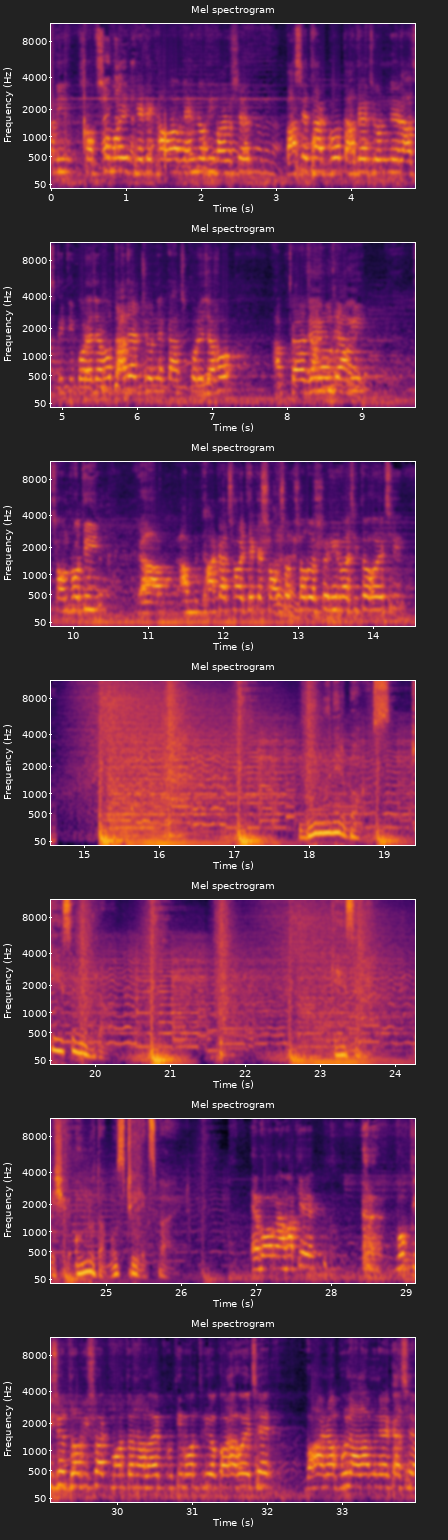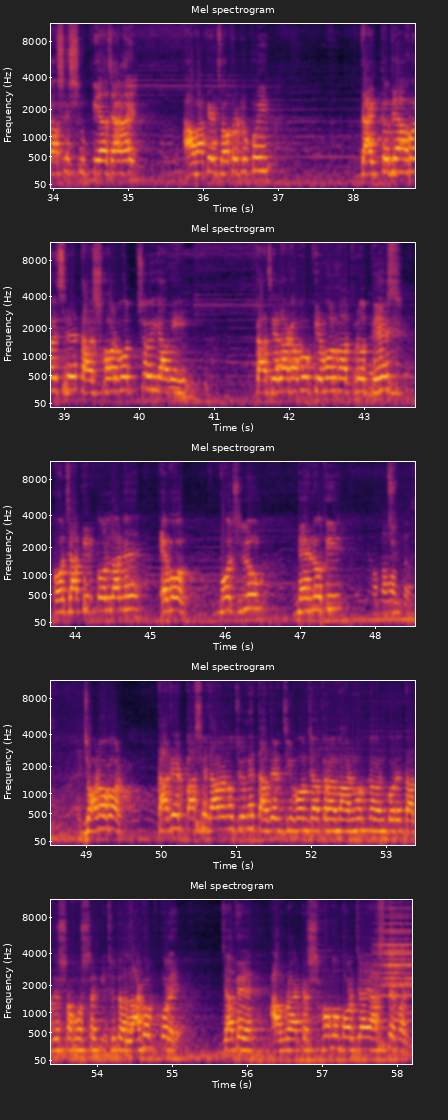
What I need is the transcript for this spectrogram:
আমি সবসময় খেটে খাওয়া মেহনতি মানুষের পাশে থাকব তাদের জন্য রাজনীতি করে যাব তাদের জন্য কাজ করে যাব। আপনারা জানেন যে আমি সম্প্রতি আহ, ঢাকা ছয় থেকে সংসদ সদস্য নির্বাচিত হয়েছি। নির্মাণের বক্স কেএসএ মেহরা কেএসএ দেশের অন্যতম স্টিল এক্সপার্ট। এবং আমাকে মুক্তিযুদ্ধ বিষয়ক মন্ত্রণালয়ের প্রতিমন্ত্রীও করা হয়েছে। মহানবুল আলমিনের কাছে অশেষ সুক্রিয়া জানাই। আমাকে যতটুকুই দায়িত্ব দেওয়া হয়েছে, তার সর্বোচ্চই আমি কাজে লাগাবো কেবলমাত্র দেশ ও জাতির কল্যাণে এবং মজলুম, মেহনতি জনগণ তাদের পাশে দাঁড়ানোর জন্য তাদের জীবনযাত্রার মান উন্নয়ন করে তাদের সমস্যা কিছুটা লাঘব করে যাতে আমরা একটা সমপর্যায়ে আসতে পারি।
